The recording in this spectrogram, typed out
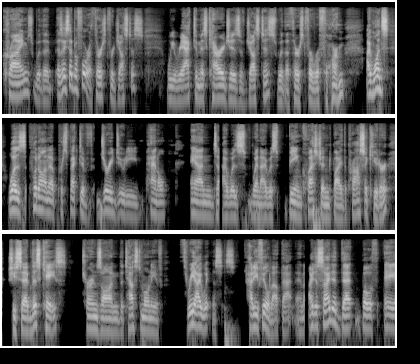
crimes with a, as I said before, a thirst for justice. We react to miscarriages of justice with a thirst for reform. I once was put on a prospective jury duty panel and I was, when I was being questioned by the prosecutor, she said, This case turns on the testimony of three eyewitnesses how do you feel about that? And I decided that both A,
